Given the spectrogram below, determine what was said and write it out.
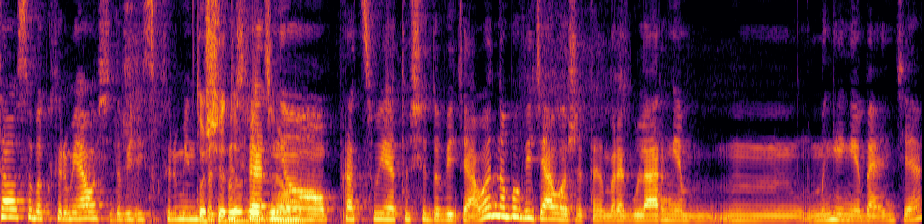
te osoby, które miały się dowiedzieć, z którymi To bezpośrednio pracuję, to się dowiedziały, no bo wiedziały, że tam regularnie mm, mnie nie będzie.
